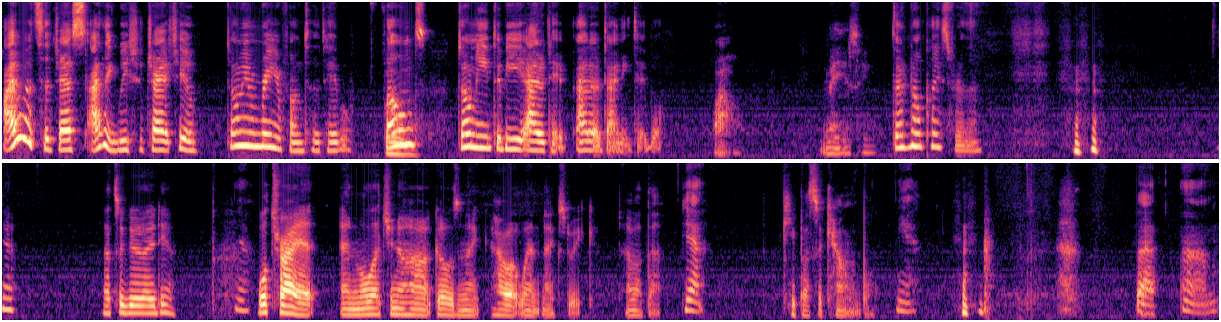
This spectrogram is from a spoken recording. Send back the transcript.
I would suggest. I think we should try it too. Don't even bring your phone to the table. Phones don't need to be at a table at a dining table. Wow. Amazing. There's no place for them. Yeah. That's a good idea. Yeah. We'll try it and we'll let you know how it goes and how it went next week. How about that? Yeah. Keep us accountable. Yeah. but um,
